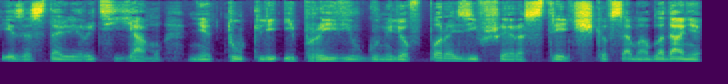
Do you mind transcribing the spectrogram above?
и заставили рыть яму. Не тут ли и проявил Гумилев, поразившее расстрельщиков самообладание,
